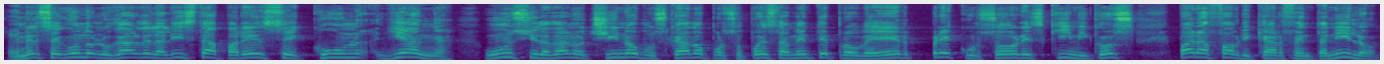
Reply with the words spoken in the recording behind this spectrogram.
En el segundo lugar de la lista aparece Kun Yang, un ciudadano chino buscado por supuestamente proveer precursores químicos para fabricar fentanilo.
